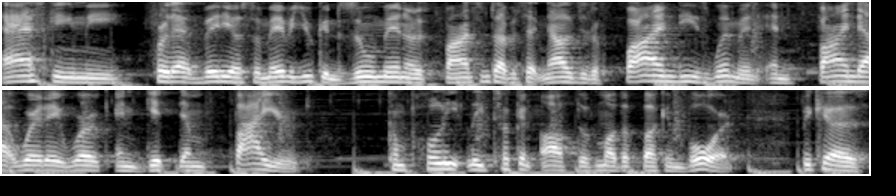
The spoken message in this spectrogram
asking me for that video so maybe you can zoom in or find some type of technology to find these women and find out where they work and get them fired. completely taken off the motherfucking board. Because,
